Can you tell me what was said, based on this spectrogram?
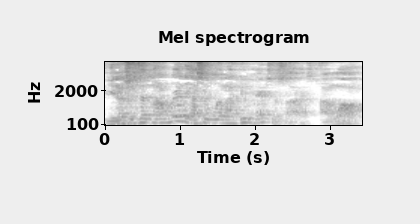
You know, she said, no, really? I said, well, I do exercise. I walk.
